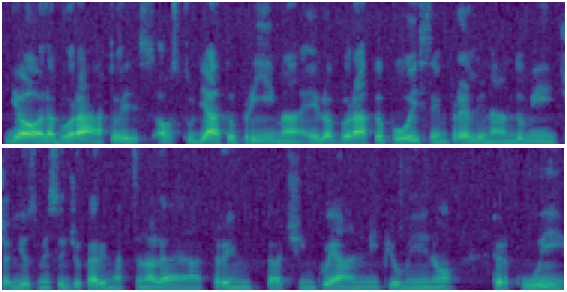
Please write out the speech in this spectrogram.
io ho lavorato e ho studiato prima e ho lavorato poi sempre allenandomi, cioè io ho smesso di giocare in nazionale a 35 anni più o meno, per cui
